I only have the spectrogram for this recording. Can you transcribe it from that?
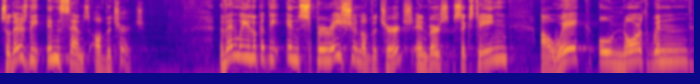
So there's the incense of the church. Then we look at the inspiration of the church in verse 16 Awake, O north wind,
